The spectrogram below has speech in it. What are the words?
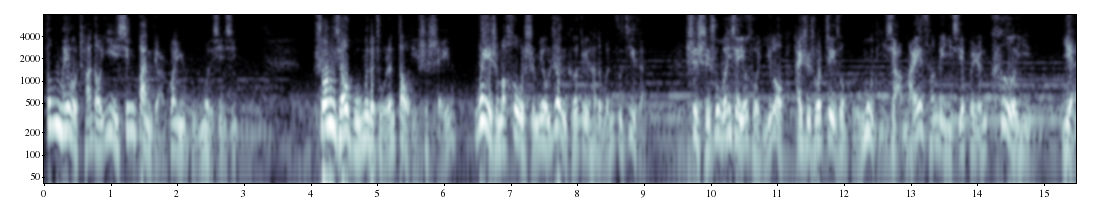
都没有查到一星半点关于古墓的信息。双桥古墓的主人到底是谁呢？为什么后世没有任何对他的文字记载呢？是史书文献有所遗漏，还是说这座古墓底下埋藏着一些被人刻意掩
